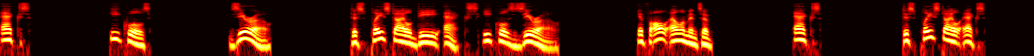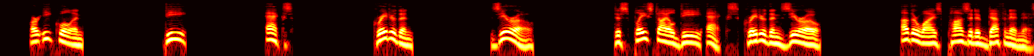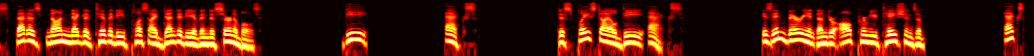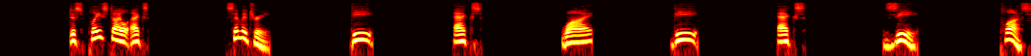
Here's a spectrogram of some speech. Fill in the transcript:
x equals 0 display style d x equals 0 if all elements of x display style x are equal and d x greater than 0 display style d x greater than 0 Otherwise positive definiteness, that is, non-negativity plus identity of indiscernibles. D x display style d x is invariant under all permutations of x. Display style x symmetry d x y d x z plus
